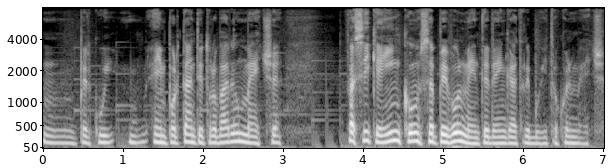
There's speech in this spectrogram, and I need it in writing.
mh, mm, per cui è importante trovare un match fa sì che inconsapevolmente venga attribuito quel match.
